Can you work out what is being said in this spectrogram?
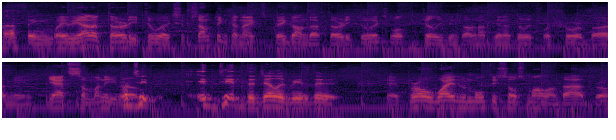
Nothing. Wait, we had a 32x. If something connects big on that 32x, well, jelly beans are not gonna do it for sure. But I mean, yeah, it's some money, bro. Did it did? The jelly beans did it. Okay, bro, why is the multi so small on that, bro?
